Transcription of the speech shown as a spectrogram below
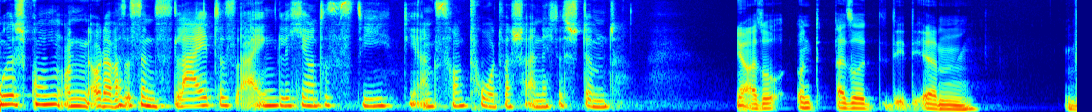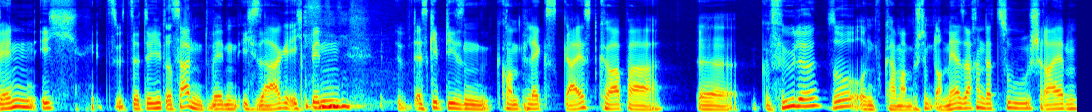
Ursprung und oder was ist denn das Leid, das eigentliche? Und das ist die, die Angst vom Tod wahrscheinlich, das stimmt. Ja, also, und also die, die, ähm, wenn ich, jetzt wird es natürlich interessant, wenn ich sage, ich bin, es gibt diesen Komplex Geist, Körper, äh, Gefühle so und kann man bestimmt noch mehr Sachen dazu schreiben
